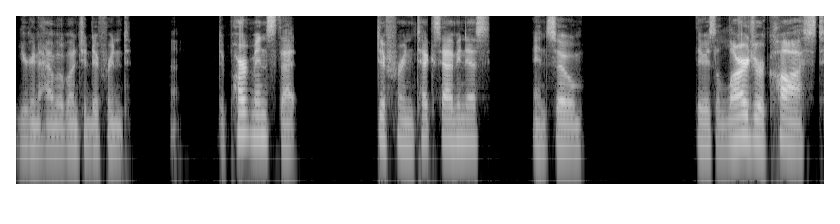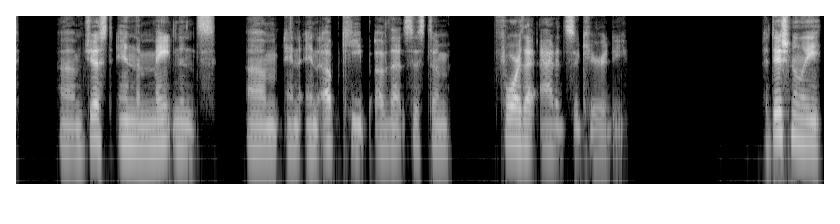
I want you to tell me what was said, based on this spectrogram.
you're going to have a bunch of different uh, departments that different tech savviness. And so there's a larger cost um, just in the maintenance um, and, and upkeep of that system for that added security. Additionally,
